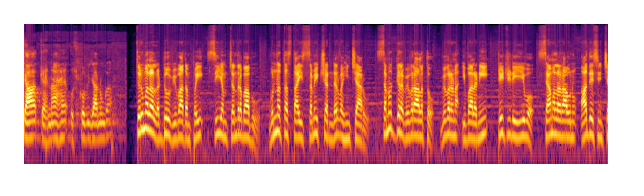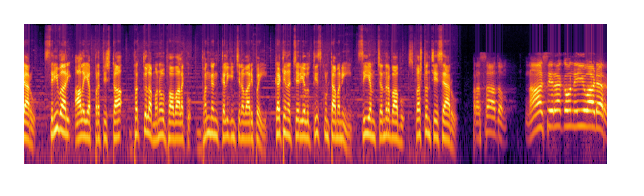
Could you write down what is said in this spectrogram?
क्या कहना है उसको भी जानूंगा తిరుమల లడ్డూ వివాదంపై సీఎం చంద్రబాబు ఉన్నత స్థాయి సమీక్ష నిర్వహించారు. సమగ్ర వివరాలతో వివరణ ఇవ్వాలని టీటీడీ ఈవో శ్యామలరావును ఆదేశించారు. శ్రీవారి ఆలయ ప్రతిష్ట భక్తుల మనోభావాలకు భంగం కలిగించిన వారిపై కఠిన చర్యలు తీసుకుంటామని సీఎం చంద్రబాబు స్పష్టం చేశారు. ప్రసాదం. నాసి రకం నెయ్యి వాడారు.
